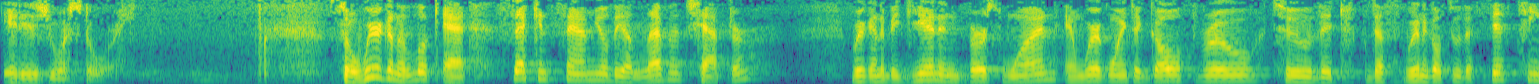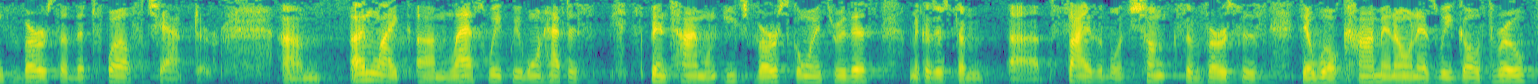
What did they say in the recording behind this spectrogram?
It is your story. So we're going to look at 2 Samuel, the 11th chapter. We're going to begin in verse 1 and we're going to go through to the, the we're going to go through the 15th verse of the 12th chapter. Um, unlike um, last week, we won't have to spend time on each verse going through this because there's some uh, sizable chunks of verses that we'll comment on as we go through.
